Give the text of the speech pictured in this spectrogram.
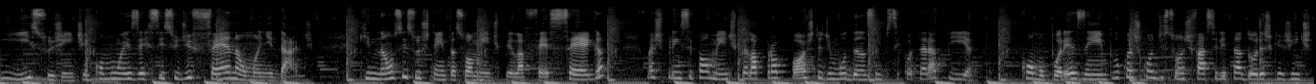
E isso, gente, é como um exercício de fé na humanidade, que não se sustenta somente pela fé cega, mas principalmente pela proposta de mudança em psicoterapia, como, por exemplo, com as condições facilitadoras que a gente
